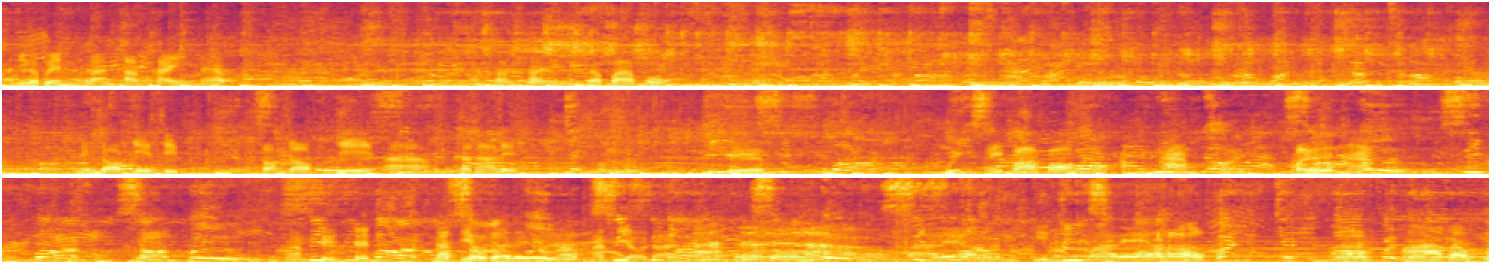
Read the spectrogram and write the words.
อันนี้ก็เป็นร้านตักไข่นะครับร้านตักไข่นี่ก็ปลาโป่ง หนึ่งดอกยี่สิบสองดอกยี่อ่ามันก็น่าเล่นจึ๊บนี่ปลาฟองน้ำปืนนะครับสิบบาทสามเบอร์สิบเต้นบาทนัดเดียวได้เลยนะครับนัดเดียวได้สามเบอร์สิบบาทกินยี่มาสิบแล้วอ้าเจ็ดบาทไปเลมาครับไป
